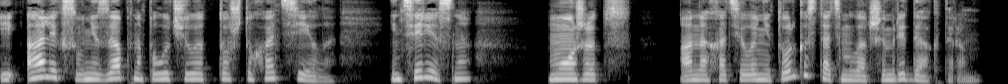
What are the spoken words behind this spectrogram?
и Алекс внезапно получила то, что хотела. Интересно, может, она хотела не только стать младшим редактором?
